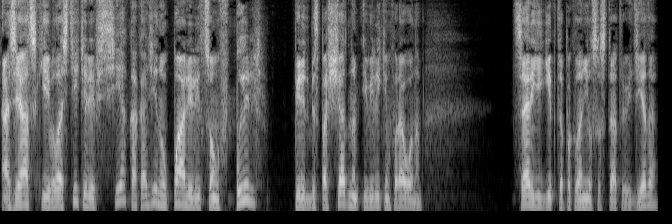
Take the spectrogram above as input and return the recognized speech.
Азиатские властители все как один упали лицом в пыль перед беспощадным и великим фараоном. Царь Египта поклонился статуе деда,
